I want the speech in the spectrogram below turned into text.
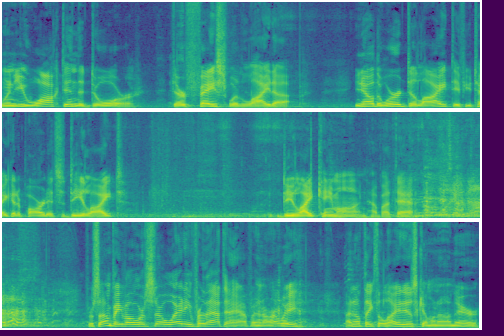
when you walked in the door, their face would light up. You know, the word delight, if you take it apart, it's delight. Delight came on. How about that? for some people, we're still waiting for that to happen, aren't we? I don't think the light is coming on there.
